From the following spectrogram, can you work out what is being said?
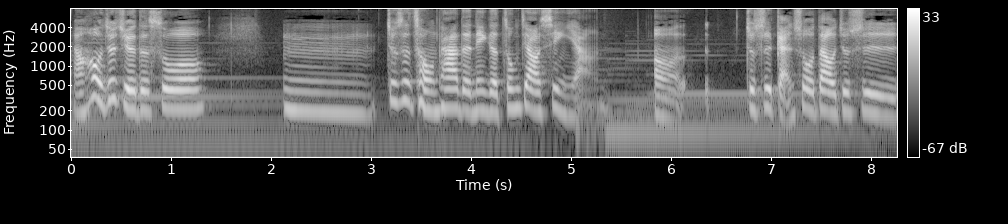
然后我就觉得说，嗯，就是从他的那个宗教信仰，呃，就是感受到就是。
